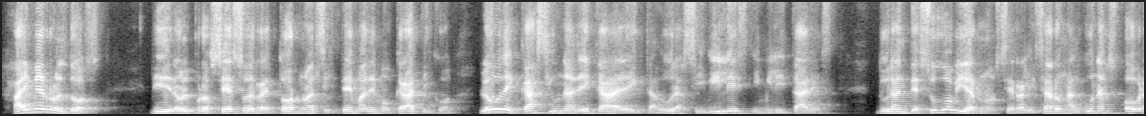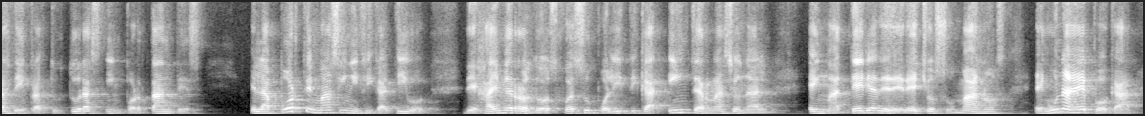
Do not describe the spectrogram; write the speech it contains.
Jaime Roldós lideró el proceso de retorno al sistema democrático luego de casi una década de dictaduras civiles y militares. Durante su gobierno se realizaron algunas obras de infraestructuras importantes. El aporte más significativo de Jaime Roldós fue su política internacional en materia de derechos humanos en una época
